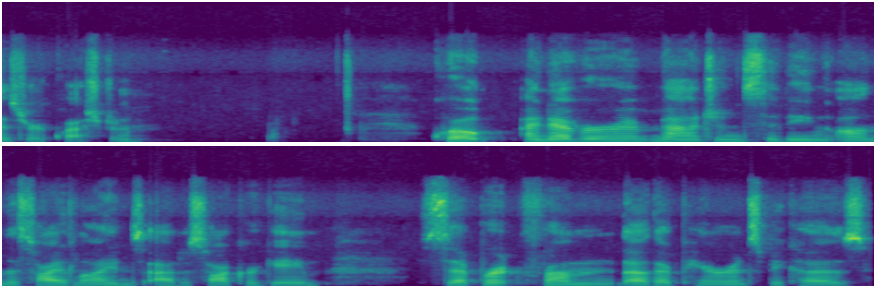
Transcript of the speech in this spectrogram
Is her question. Quote, I never imagined sitting on the sidelines at a soccer game separate from the other parents because,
